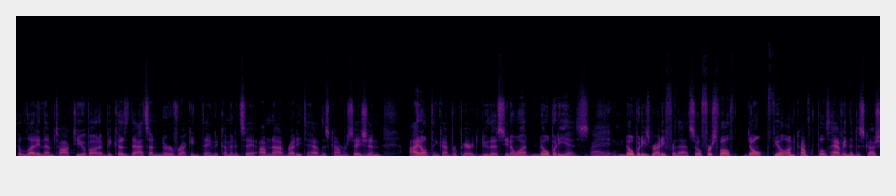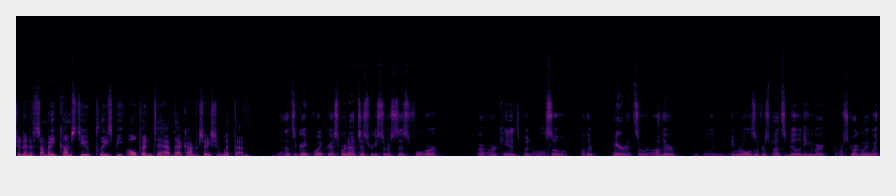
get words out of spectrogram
to letting them talk to you about it because that's a nerve wracking thing to come in and say, I'm not ready to have this conversation. Mm-hmm. I don't think I'm prepared to do this. You know what? Nobody is. Right. Nobody's ready for that. So, first of all, don't feel uncomfortable having the discussion. And if somebody comes to you, please be open to have that conversation with them. Yeah, that's a great point, Chris. We're not just resources for our, our kids, but also other parents or other people in, in roles of responsibility who are, are struggling with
